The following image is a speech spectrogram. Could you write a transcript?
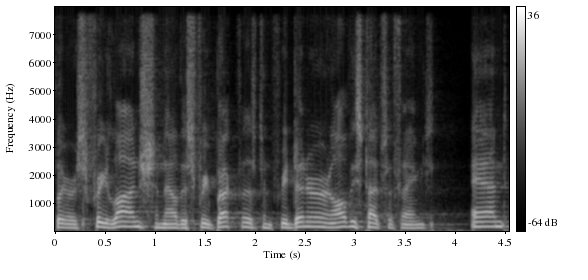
there's free lunch, and now there's free breakfast and free dinner and all these types of things. And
